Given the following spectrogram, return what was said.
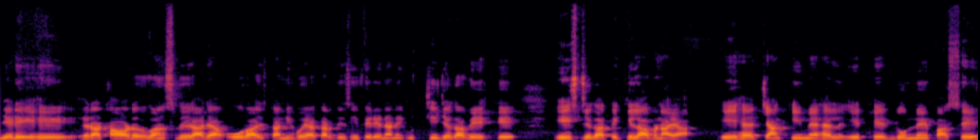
ਜਿਹੜੇ ਇਹ ਰਾਠੌੜ ਵੰਸ਼ ਦੇ ਰਾਜਾ, ਉਹ ਰਾਜਧਾਨੀ ਹੋਇਆ ਕਰਦੀ ਸੀ। ਫਿਰ ਇਹਨਾਂ ਨੇ ਉੱਚੀ ਜਗ੍ਹਾ ਵੇਖ ਕੇ ਇਸ ਜਗ੍ਹਾ ਤੇ ਕਿਲਾ ਬਣਾਇਆ। ਇਹ ਹੈ ਝਾਂਕੀ ਮਹਿਲ। ਇੱਥੇ ਦੋਨੇ ਪਾਸੇ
